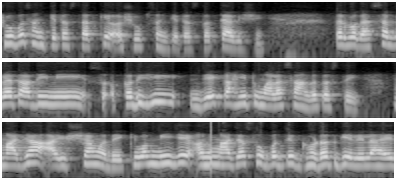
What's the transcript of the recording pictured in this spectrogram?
शुभ संकेत असतात की अशुभ संकेत असतात त्याविषयी? तर बघा सगळ्यात आधी मी स- कधीही जे काही तुम्हाला सांगत असते माझ्या आयुष्यामध्ये किंवा मी जे अनु माझ्यासोबत जे घडत गेलेलं आहे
